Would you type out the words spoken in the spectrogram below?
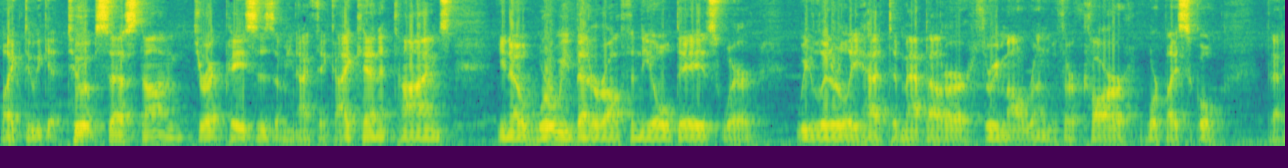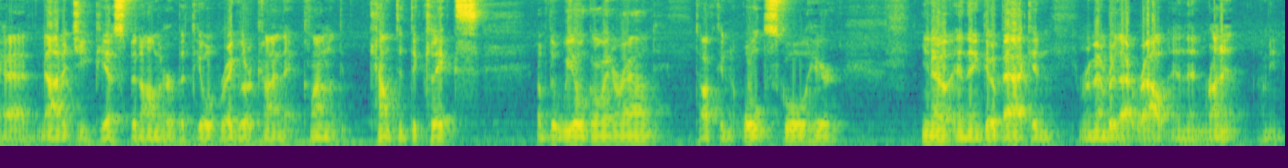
Like, do we get too obsessed on direct paces? I mean, I think I can at times. You know, were we better off in the old days where we literally had to map out our three mile run with our car or bicycle that had not a GPS speedometer, but the old regular kind that counted, counted the clicks of the wheel going around? Talking old school here, you know, and then go back and remember that route and then run it. I mean,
